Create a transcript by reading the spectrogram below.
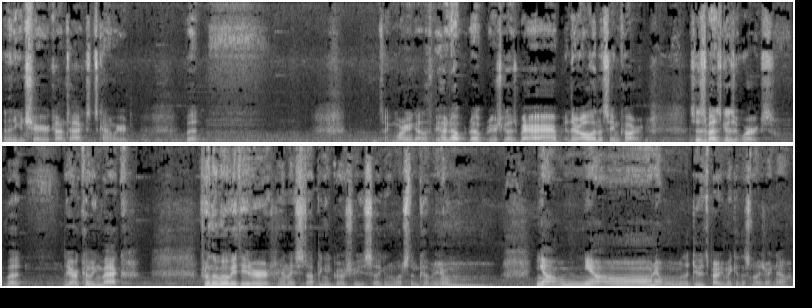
and then you can share your contacts. It's kind of weird, but it's like Morgan got left behind. Nope, nope. There she goes. They're all in the same car, so this is about as good as it works. But they are coming back from the movie theater, and they stopped to get groceries so I can watch them come yo. The dude's probably making this noise right now.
